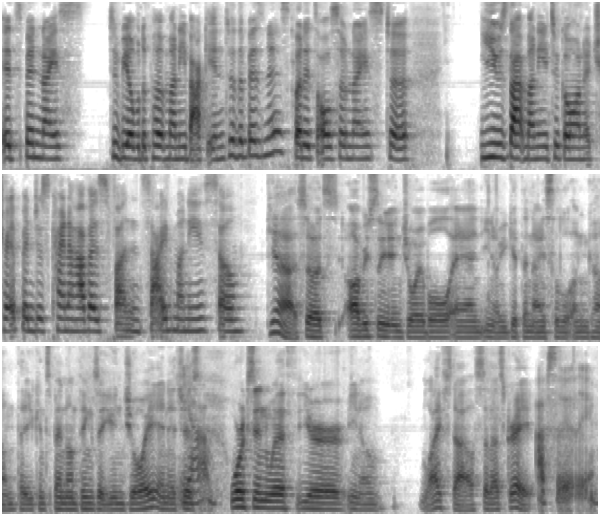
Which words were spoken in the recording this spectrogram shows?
it's been nice to be able to put money back into the business, but it's also nice to use that money to go on a trip and just kind of have as fun side money. So Yeah, so it's obviously enjoyable, and you know you get the nice little income that you can spend on things that you enjoy, and it just Yeah. works in with your you know lifestyle. So that's great. absolutely.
